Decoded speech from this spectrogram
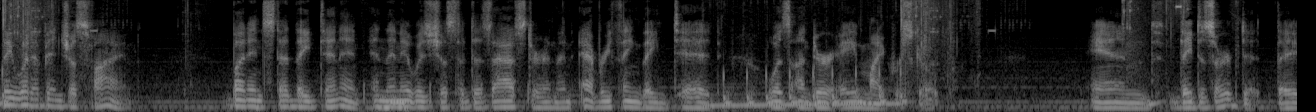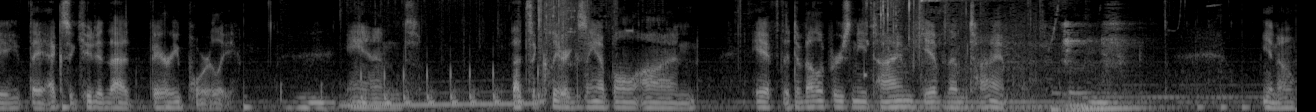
they would have been just fine. But instead, they didn't, and then it was just a disaster, and then everything they did was under a microscope. And they deserved it. They they executed that very poorly. And that's a clear example on if the developers need time, give them time. You know,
